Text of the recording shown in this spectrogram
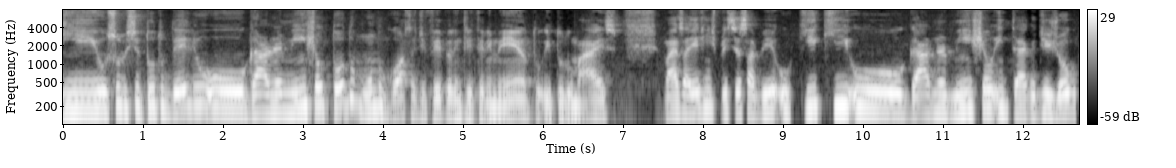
E o substituto dele, o Garner Minchel, todo mundo gosta de ver pelo entretenimento e tudo mais. Mas aí a gente precisa saber o que, que o Garner Minchel entrega de jogo,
